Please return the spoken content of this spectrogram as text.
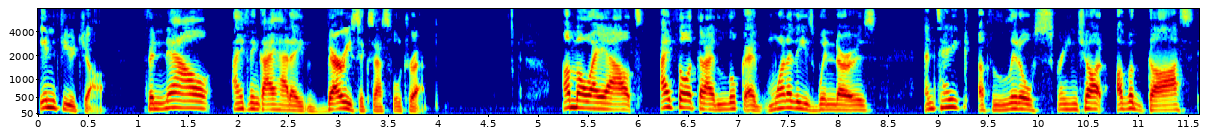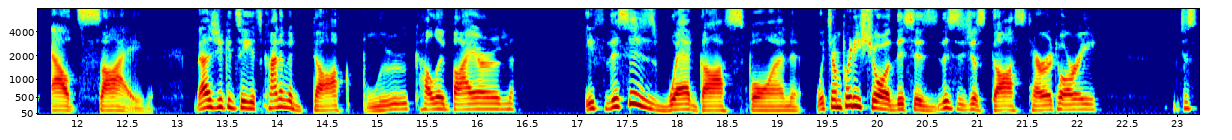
in future. For now, I think I had a very successful trip. On my way out, I thought that I'd look at one of these windows and take a little screenshot of a ghast outside. Now, as you can see, it's kind of a dark blue colored biome. If this is where ghast spawn, which I'm pretty sure this is this is just ghast territory, just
